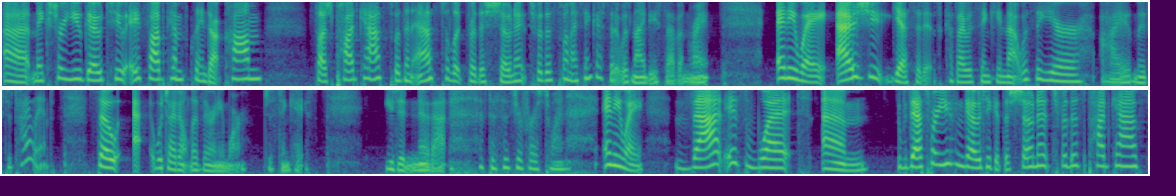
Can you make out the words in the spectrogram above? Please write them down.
Uh, make sure you go to aslobcomesclean.com slash podcasts with an S to look for the show notes for this one. I think I said it was 97, right? Anyway, as you, yes, it is, because I was thinking that was the year I moved to Thailand. So, uh, which I don't live there anymore, just in case. you didn't know that if this is your first one. Anyway, that is what um that's where you can go to get the show notes for this podcast,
